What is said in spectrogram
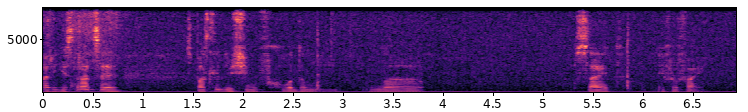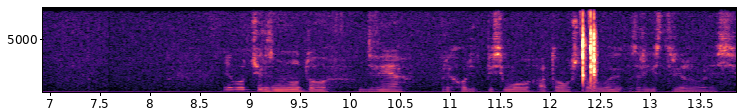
регистрации с последующим входом на сайт FFI. И вот через минуту-две приходит письмо о том, что вы зарегистрировались.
